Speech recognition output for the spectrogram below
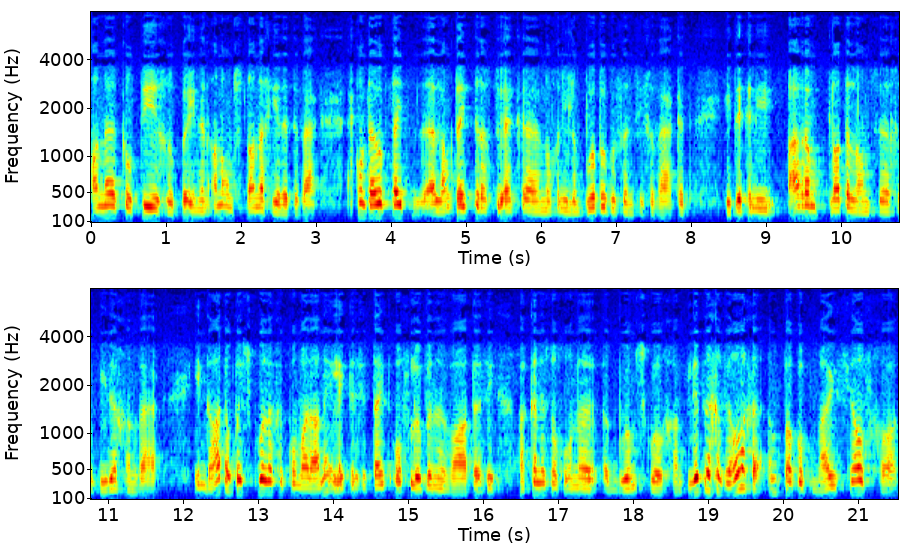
ander kultuurgroepe en in ander omstandighede te werk. Ek onthou op tyd uh, lang tyd terug toe ek uh, nog in die Limpopo provinsie gewerk het, het ek in die arm plattelandse gebiede gaan werk en daar het ook by skole gekom waar daar nie elektrisiteit of lopende water is nie, waar kinders nog onder 'n boomskool gaan. En dit het 'n geweldige impak op myself gehad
